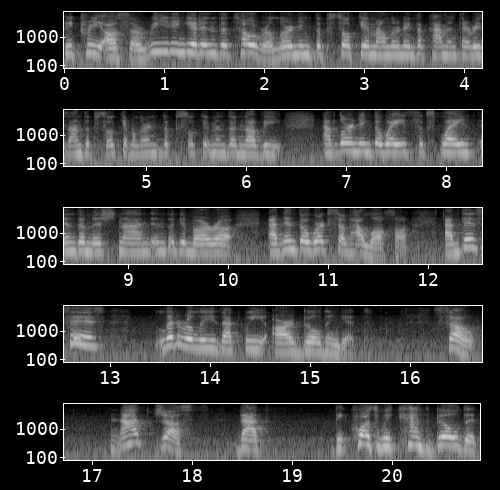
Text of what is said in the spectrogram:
Bikri also reading it in the Torah, learning the psukim and learning the commentaries on the psukim, and learning the psukim in the Navi, and learning the way it's explained in the Mishnah and in the Gemara and in the works of Halacha. And this is literally that we are building it. So, not just that because we can't build it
